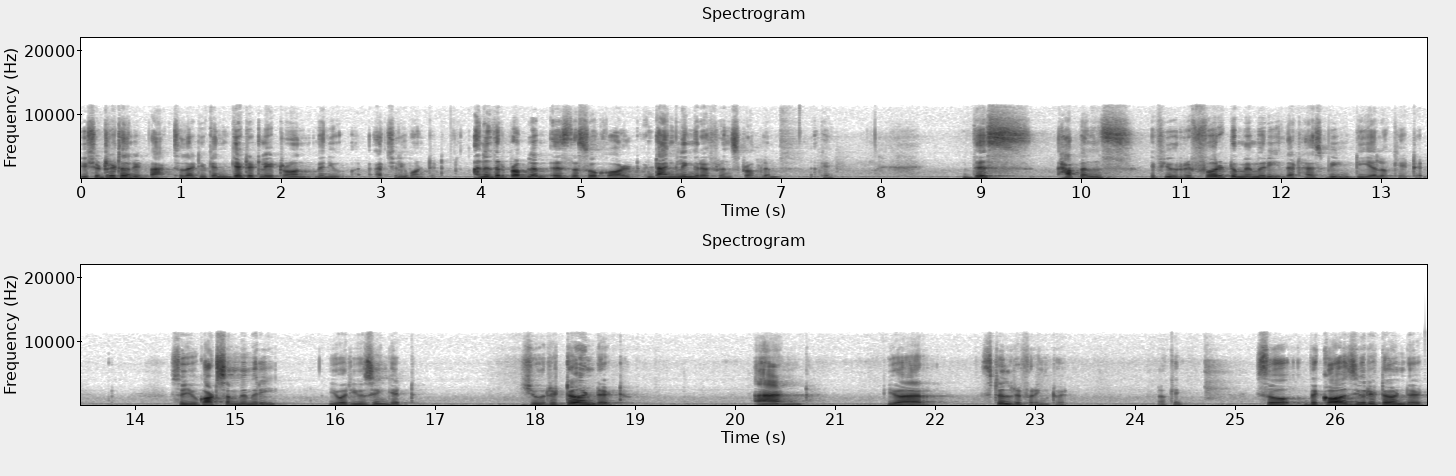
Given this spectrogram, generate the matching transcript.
you should return it back so that you can get it later on when you actually want it. Another problem is the so called dangling reference problem. Okay. This happens if you refer to memory that has been deallocated. So you got some memory, you are using it, you returned it and you are still referring to it. Okay. So because you returned it,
